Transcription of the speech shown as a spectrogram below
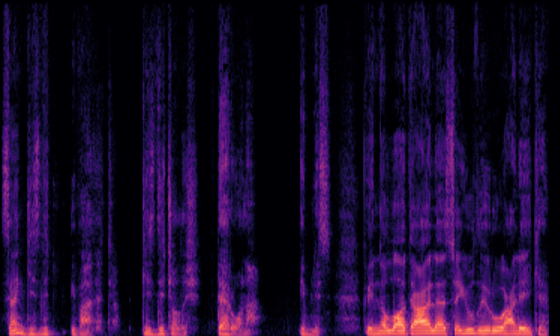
Sen gizli ibadet yap. Gizli çalış der ona iblis. Fe innallah teala seyuzhiru aleyke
